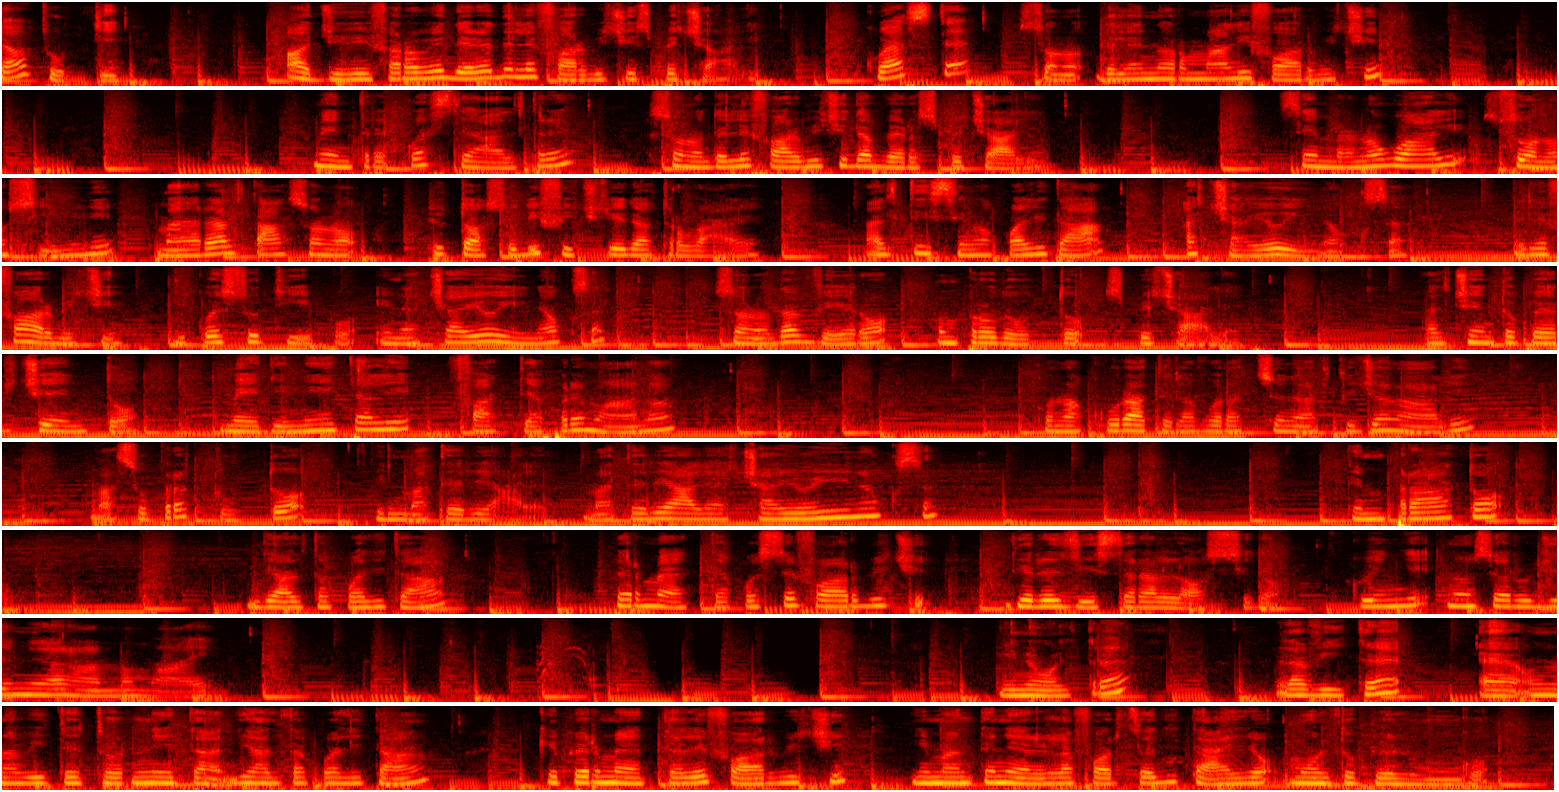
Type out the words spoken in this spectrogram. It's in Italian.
Ciao a tutti! Oggi vi farò vedere delle forbici speciali. Queste sono delle normali forbici, mentre queste altre sono delle forbici davvero speciali. Sembrano uguali, sono simili, ma in realtà sono piuttosto difficili da trovare. Altissima qualità, acciaio inox. Delle forbici di questo tipo in acciaio inox sono davvero un prodotto speciale al 100% made in Italy, fatti a Premana, con accurate lavorazioni artigianali, ma soprattutto il materiale, materiale acciaio inox, temprato, di alta qualità, permette a queste forbici di resistere all'ossido, quindi non si arruggineranno mai. Inoltre la vite è una vite tornita di alta qualità che permette alle forbici di mantenere la forza di taglio molto più a lungo.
